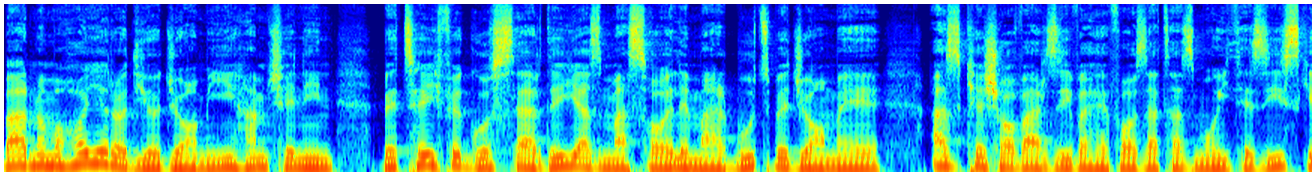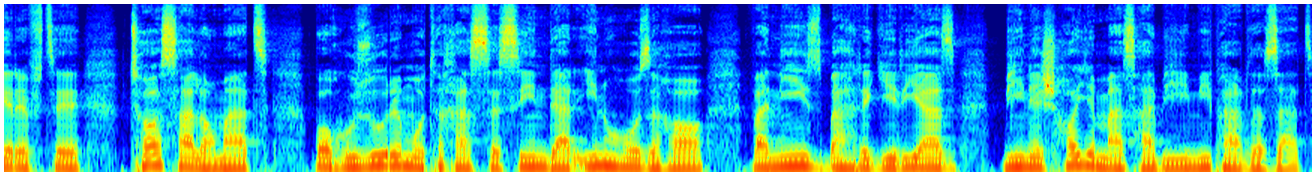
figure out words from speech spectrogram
برنامه های رادیو جامعی همچنین به طیف گسترده ای از مسائل مربوط به جامعه از کشاورزی و حفاظت از محیط زیست گرفته تا سلامت با حضور متخصصین در این حوزه ها و نیز بهرهگیری از بینش های مذهبی می پردازد.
